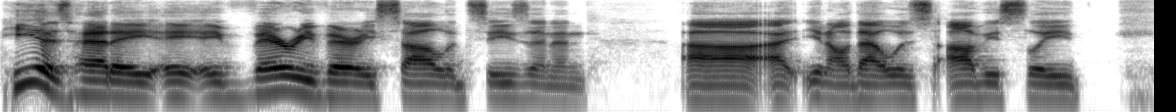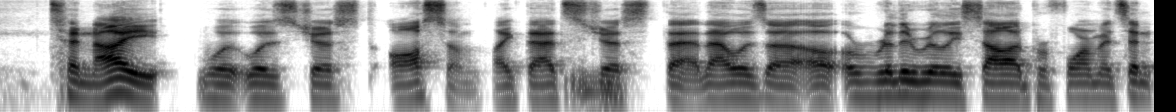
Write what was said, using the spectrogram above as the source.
he has had a, a, a very, very solid season. And, uh, you know, that was obviously tonight w- was just awesome. Like, that's mm-hmm. just that, that was a, a really, really solid performance. And,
